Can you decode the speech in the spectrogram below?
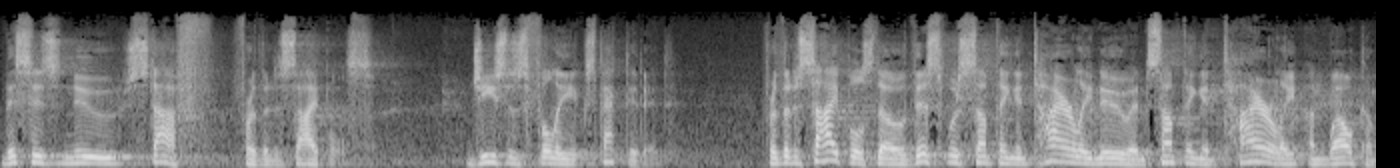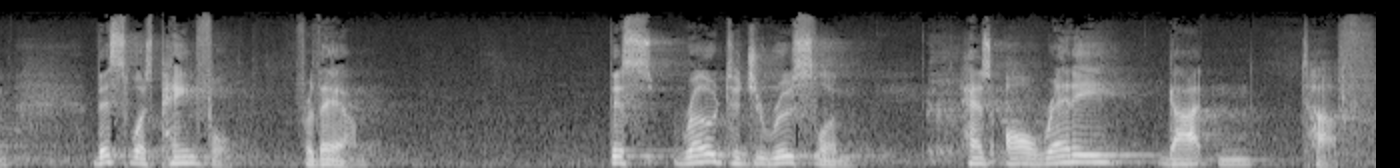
This is new stuff for the disciples. Jesus fully expected it. For the disciples, though, this was something entirely new and something entirely unwelcome. This was painful for them. This road to Jerusalem has already gotten tough.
